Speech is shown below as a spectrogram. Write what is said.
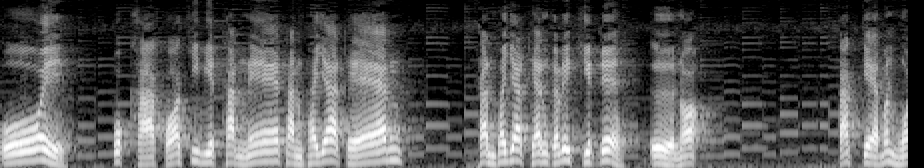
โอ้ย พวกขาขอชีวิตท่านแน่ท่านพญาแถน ท่านพญาแถนก็เลยคิดเด้เออเนาะกับแกมันหัว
